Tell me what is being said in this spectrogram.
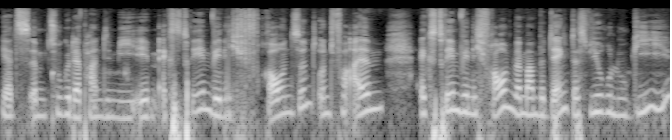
jetzt im Zuge der Pandemie eben extrem wenig Frauen sind und vor allem extrem wenig Frauen, wenn man bedenkt, dass Virologie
